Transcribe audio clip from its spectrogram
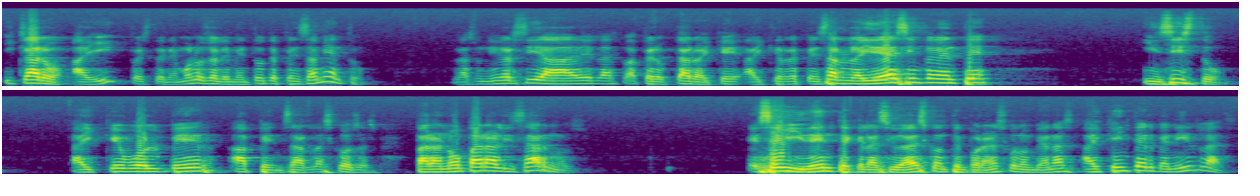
Y claro, ahí pues tenemos los elementos de pensamiento, las universidades, pero claro, hay que, hay que repensarlo. La idea es simplemente Insisto, hay que volver a pensar las cosas para no paralizarnos. Es evidente que las ciudades contemporáneas colombianas hay que intervenirlas,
